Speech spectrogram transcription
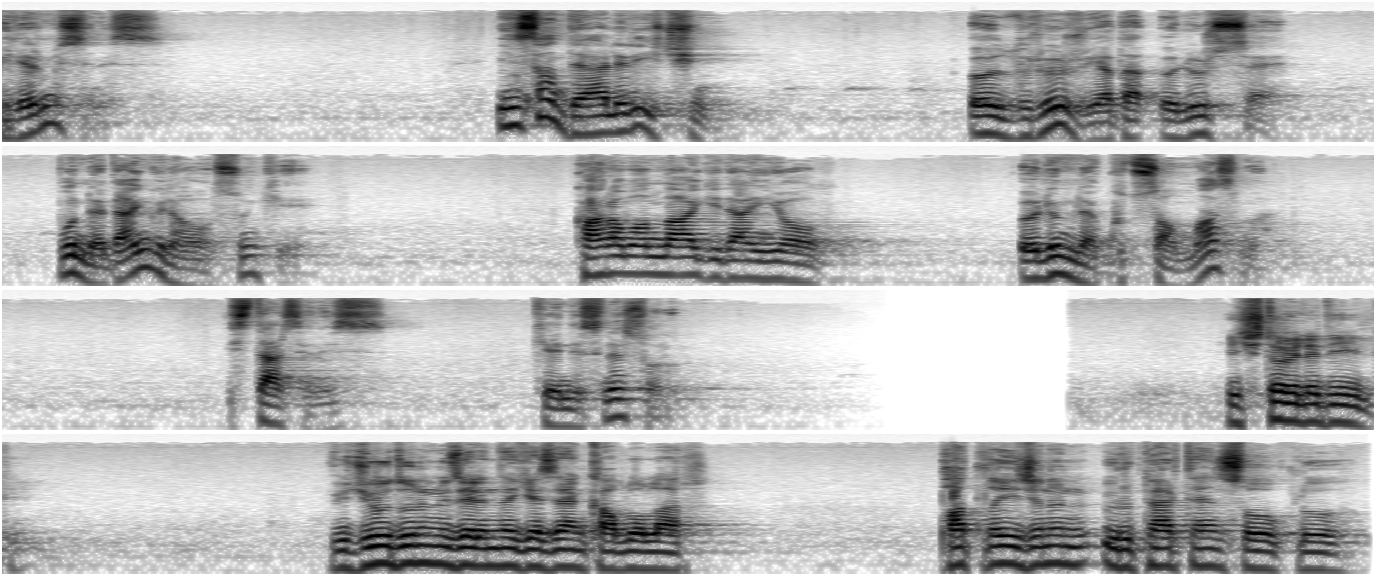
bilir misiniz? İnsan değerleri için öldürür ya da ölürse bu neden günah olsun ki? Kahramanlığa giden yol ölümle kutsanmaz mı? İsterseniz kendisine sorun. Hiç de öyle değildi. Vücudunun üzerinde gezen kablolar, patlayıcının ürperten soğukluğu,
